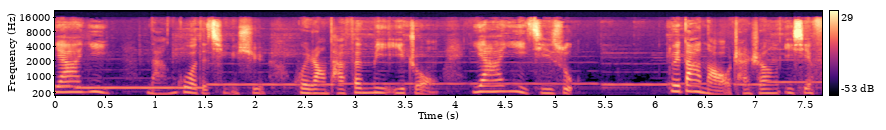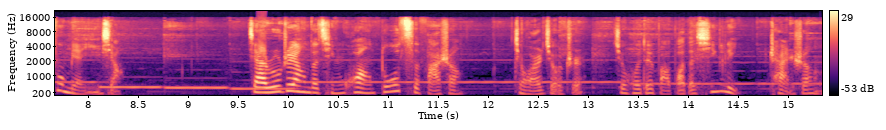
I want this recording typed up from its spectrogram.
压抑、难过的情绪，会让他分泌一种压抑激素，对大脑产生一些负面影响。假如这样的情况多次发生，久而久之就会对宝宝的心理产生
